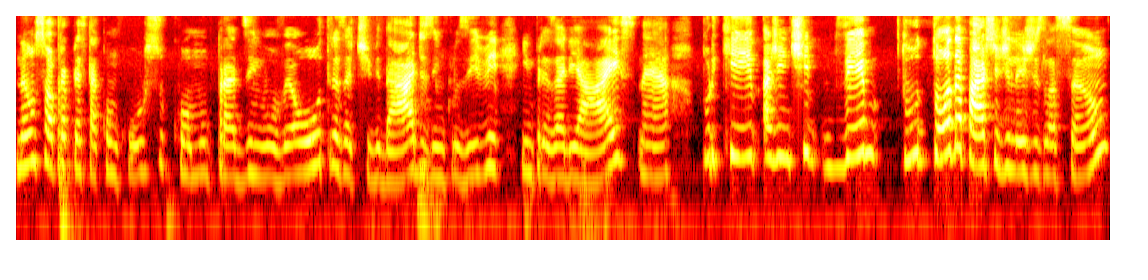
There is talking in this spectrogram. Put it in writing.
não só para prestar concurso, como para desenvolver outras atividades, inclusive empresariais, né? Porque a gente vê tu, toda a parte de legislação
